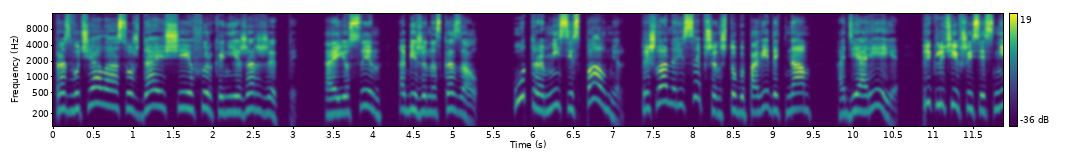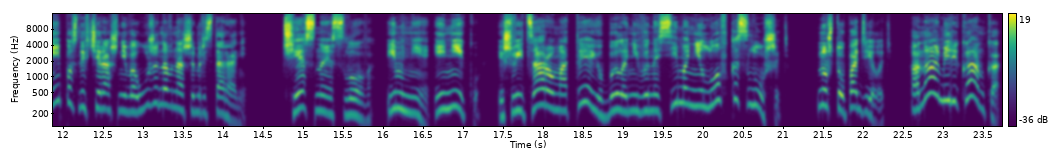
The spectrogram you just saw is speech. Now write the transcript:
Прозвучало осуждающее фырканье Жоржетты, а ее сын обиженно сказал, «Утром миссис Палмер Пришла на ресепшн, чтобы поведать нам о диарее, приключившейся с ней после вчерашнего ужина в нашем ресторане. Честное слово, и мне, и Нику, и швейцару Матею было невыносимо неловко слушать. Ну что поделать, она американка,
